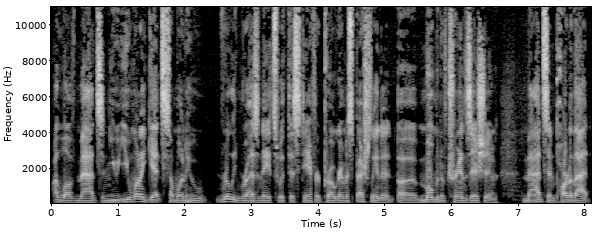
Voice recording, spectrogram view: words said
I love Madsen. You you want to get someone who really resonates with this Stanford program, especially in a, a moment of transition. Madsen, part of that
